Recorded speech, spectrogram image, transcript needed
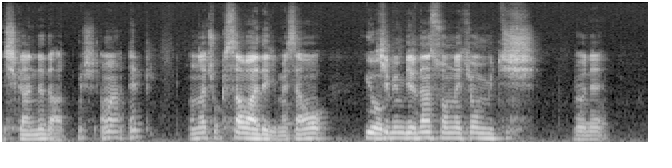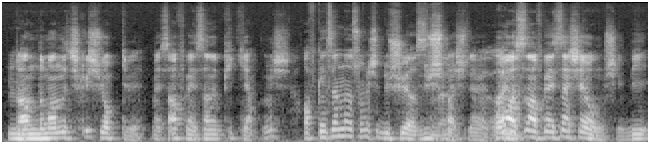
işgalinde de artmış ama hep ona çok kısa vade gibi. Mesela o Yok. 2001'den sonraki o müthiş böyle Hı. randımanlı çıkış yok gibi. Mesela Afganistan'da pik yapmış. Afganistan'dan sonra işte düşüyor aslında. Düş başlıyor evet. O Aynen. aslında Afganistan şey olmuş gibi bir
